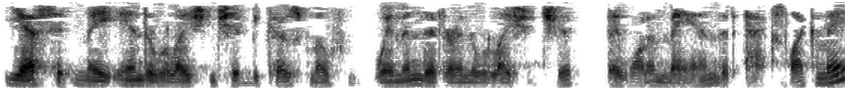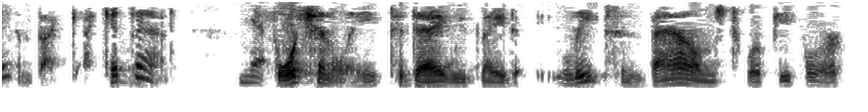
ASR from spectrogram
yes, it may end a relationship because most women that are in a relationship, they want a man that acts like a man. I, I get that. Yeah. Fortunately, today we've made leaps and bounds to where people are,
